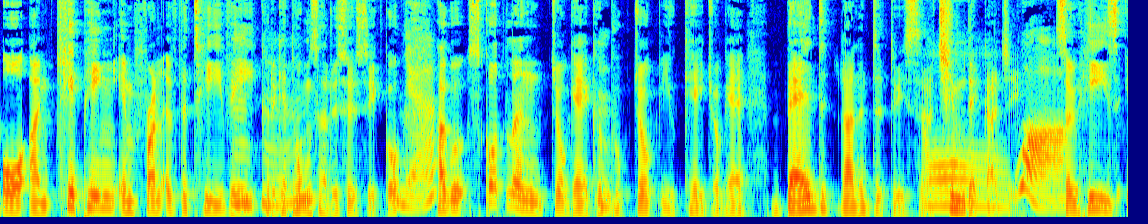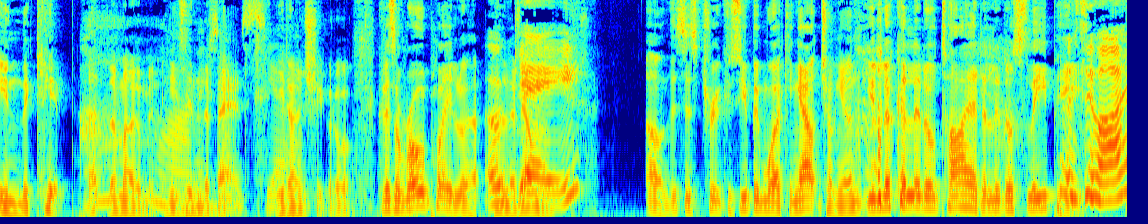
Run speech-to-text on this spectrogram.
or I'm kipping in front of the TV. 그렇게 동사를 쓸 수 있고, Yeah. 하고 스코틀랜드 쪽에 그 북쪽 UK 쪽에 bed라는 뜻도 있어요. 침대까지. 우와. So he's in the kip at the moment. He's in the makes bed. sense. Yeah. 이런 식으로. 그래서 롤플레이로 하- 하려면 Okay. Oh, this is true because you've been working out, Jonghyun. You look a little tired, a little sleepy. Do I?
